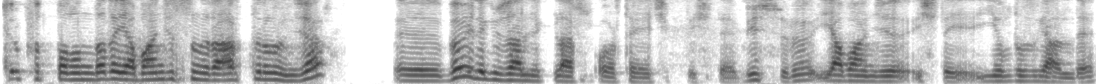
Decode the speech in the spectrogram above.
Türk futbolunda da yabancı sınırı arttırılınca e, böyle güzellikler ortaya çıktı işte. Bir sürü yabancı işte yıldız geldi.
